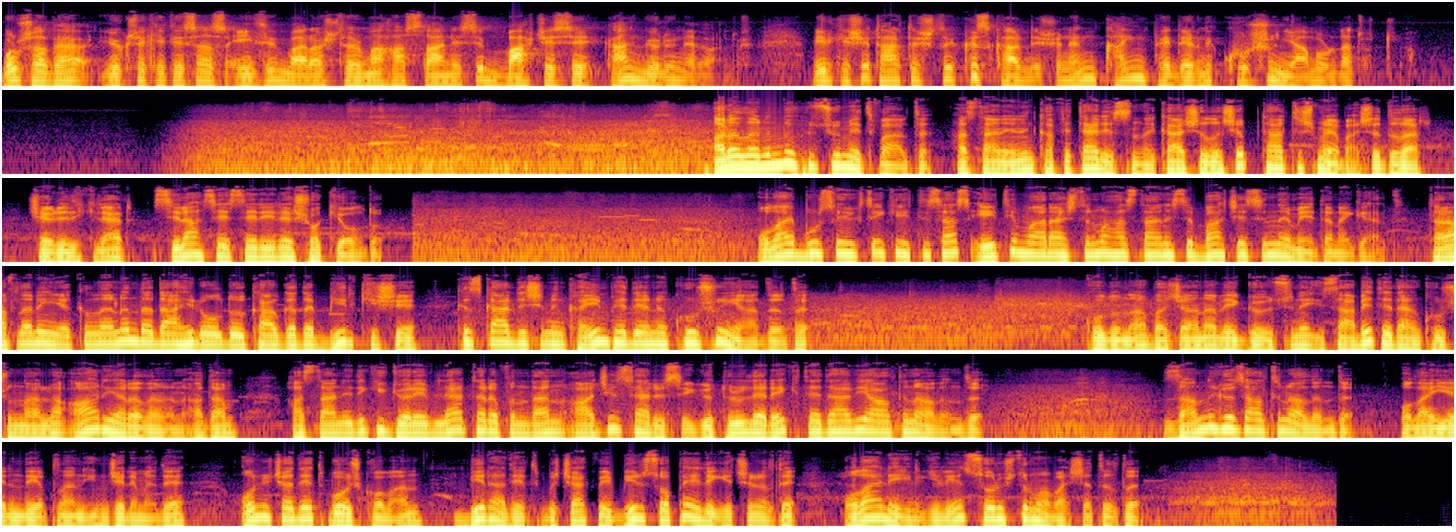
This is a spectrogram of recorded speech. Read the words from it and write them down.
Bursa'da Yüksek İhtisas Eğitim ve Araştırma Hastanesi bahçesi kan gölüne döndü. Bir kişi tartıştığı kız kardeşinin kayınpederini kurşun yağmuruna tuttu. Aralarında husumet vardı. Hastanenin kafeteryasında karşılaşıp tartışmaya başladılar. Çevredekiler silah sesleriyle şoke oldu. Olay Bursa Yüksek İhtisas Eğitim ve Araştırma Hastanesi bahçesinde meydana geldi. Tarafların yakınlarının da dahil olduğu kavgada bir kişi kız kardeşinin kayınpederine kurşun yağdırdı. Koluna, bacağına ve göğsüne isabet eden kurşunlarla ağır yaralanan adam hastanedeki görevliler tarafından acil servise götürülerek tedavi altına alındı. Zanlı gözaltına alındı. Olay yerinde yapılan incelemede 13 adet boş kovan, 1 adet bıçak ve 1 sopa ele geçirildi. Olayla ilgili soruşturma başlatıldı.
